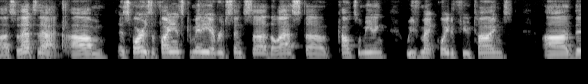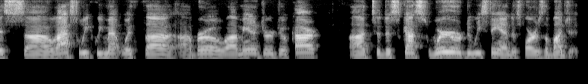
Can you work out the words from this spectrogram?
Uh, so that's that. Um, as far as the finance committee, ever since uh, the last uh, council meeting, we've met quite a few times. Uh, this uh, last week, we met with Borough Manager Joe Carr to discuss where do we stand as far as the budget.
